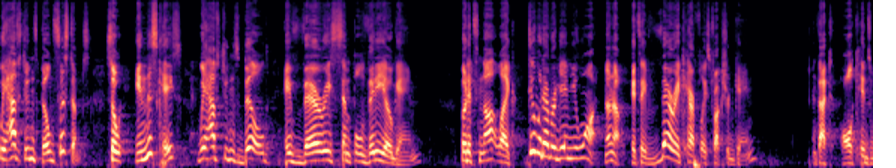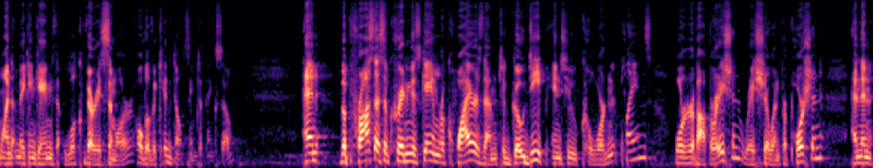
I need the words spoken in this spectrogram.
we have students build systems. So in this case, we have students build a very simple video game, but it's not like, do whatever game you want. No, no, it's a very carefully structured game. In fact, all kids wind up making games that look very similar, although the kids don't seem to think so. And the process of creating this game requires them to go deep into coordinate planes, order of operation, ratio and proportion, and then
